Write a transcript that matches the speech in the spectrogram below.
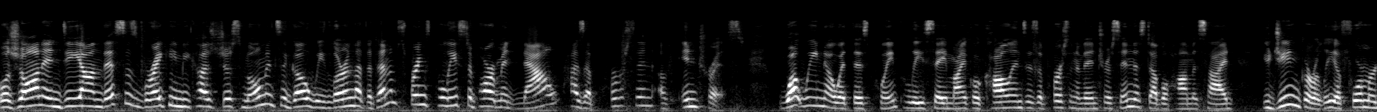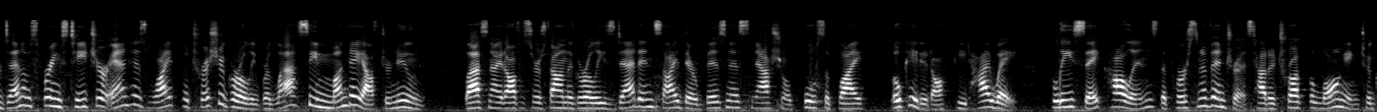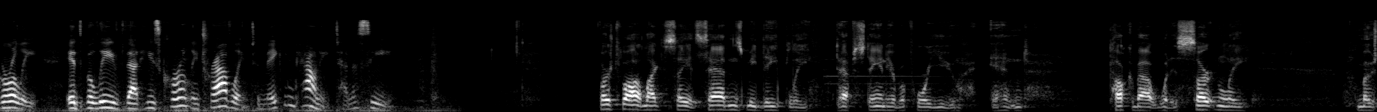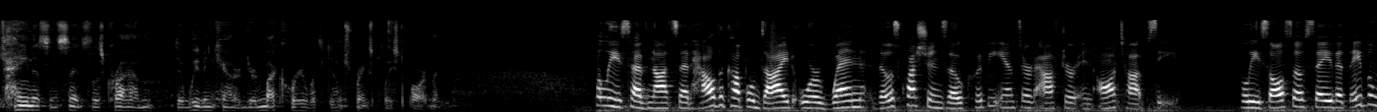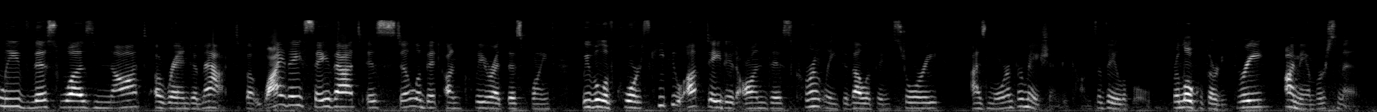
Well, Sean and Dion, this is breaking because just moments ago we learned that the Denham Springs Police Department now has a person of interest. What we know at this point, police say Michael Collins is a person of interest in this double homicide. Eugene Gurley, a former Denham Springs teacher, and his wife Patricia Gurley were last seen Monday afternoon. Last night, officers found the Gurleys dead inside their business, National Pool Supply, located off Pete Highway. Police say Collins, the person of interest, had a truck belonging to Gurley. It's believed that he's currently traveling to Macon County, Tennessee. First of all, I'd like to say it saddens me deeply to have to stand here before you and talk about what is certainly the most heinous and senseless crime that we've encountered during my career with the Denham Springs Police Department. Police have not said how the couple died or when. Those questions, though, could be answered after an autopsy. Police also say that they believe this was not a random act, but why they say that is still a bit unclear at this point. We will, of course, keep you updated on this currently developing story as more information becomes available. For Local 33, I'm Amber Smith.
